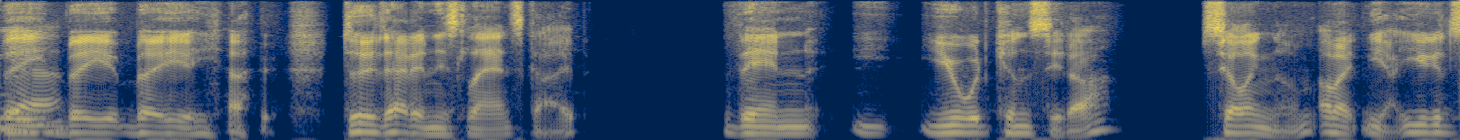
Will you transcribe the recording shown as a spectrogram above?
be Yeah. be be you know, do that in this landscape, then you would consider selling them. I mean, yeah, you could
